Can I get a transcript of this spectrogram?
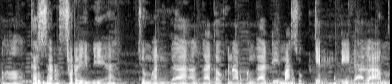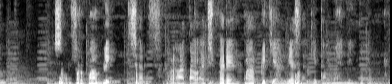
uh, test server ini ya. Cuman nggak nggak tahu kenapa nggak dimasukin di dalam server public server atau experience public yang biasa kita mainin teman-teman.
